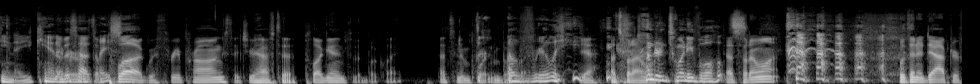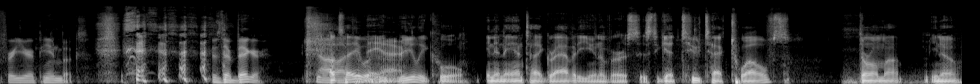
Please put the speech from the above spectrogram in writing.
you know, you can't Now, ever this has a replace plug with three prongs that you have to plug in for the book light. That's an important Them. book Oh, light. really? Yeah, that's what I want. 120 volts. That's what I want. With an adapter for European books. Because they're bigger. Not a I'll tell you to- what would be really cool in an anti gravity universe is to get two Tech 12s, throw them up, you know,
